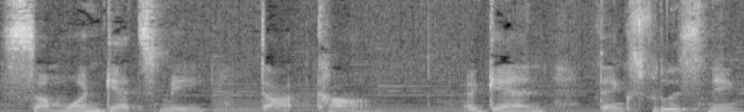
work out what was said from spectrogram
someonegetsme.com. Again, thanks for listening.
